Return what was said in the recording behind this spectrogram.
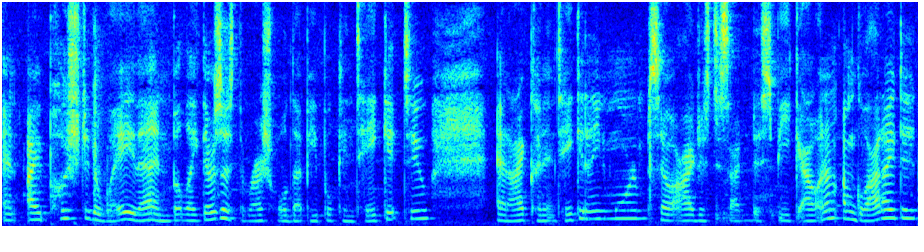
and I pushed it away then, but like there's a threshold that people can take it to, and I couldn't take it anymore, so I just decided to speak out, and I'm, I'm glad I did,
